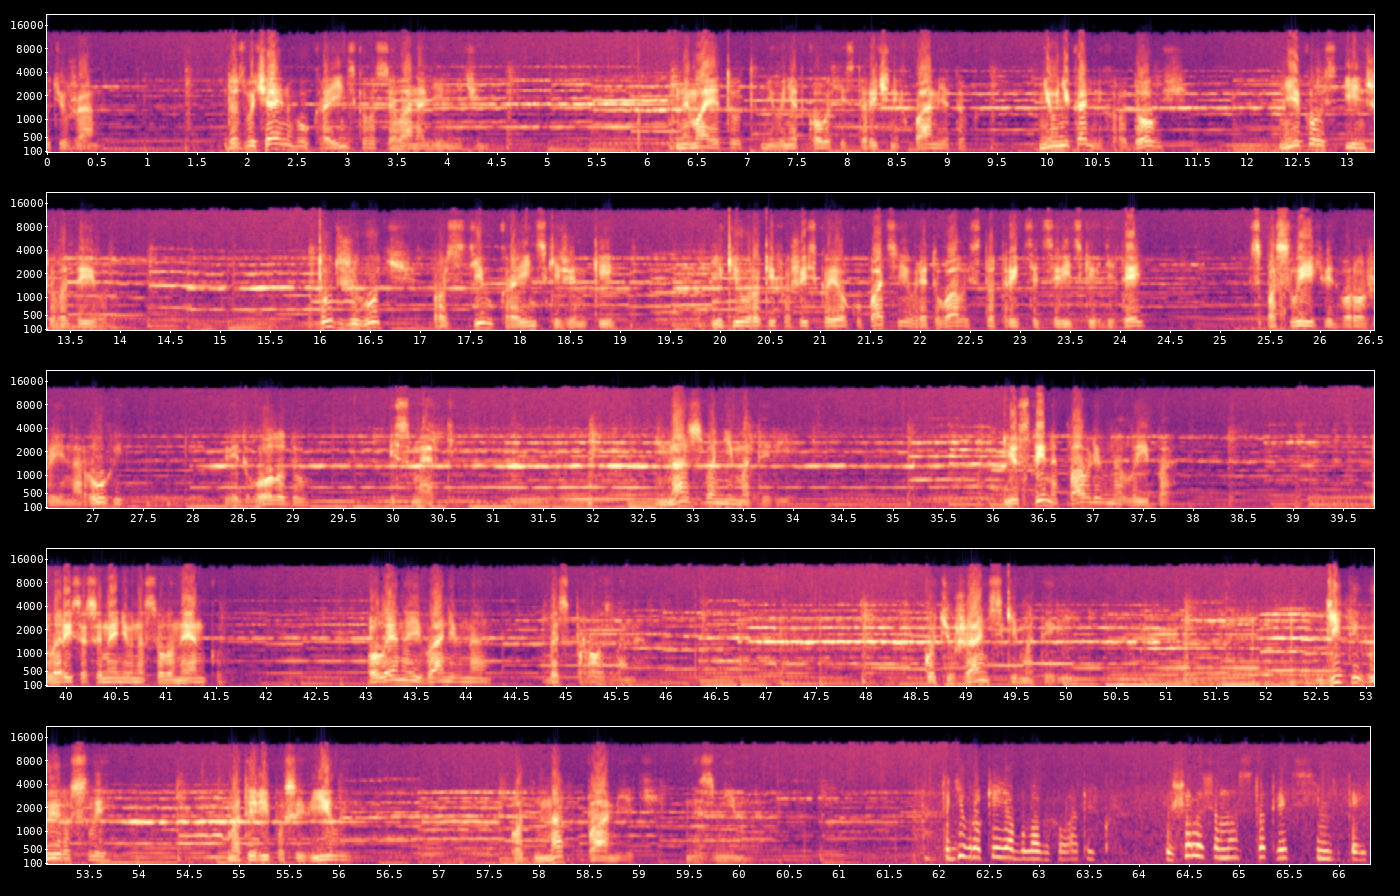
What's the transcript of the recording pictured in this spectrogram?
Котюжан, до звичайного українського села на Вінниччині. Немає тут ні виняткових історичних пам'яток, ні унікальних родовищ, ні якогось іншого дива. Тут живуть прості українські жінки, які у роки фашистської окупації врятували 130 сирітських дітей, спасли їх від ворожої наруги, від голоду і смерті. Названі матері. Юстина Павлівна Липа, Лариса Семенівна Солоненко, Олена Іванівна Безпрозвана. Котюжанські матері. Діти виросли, матері посивіли, одна пам'ять незмінна. Тоді в роки я була вихователькою. Лишилося в нас 137 дітей.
